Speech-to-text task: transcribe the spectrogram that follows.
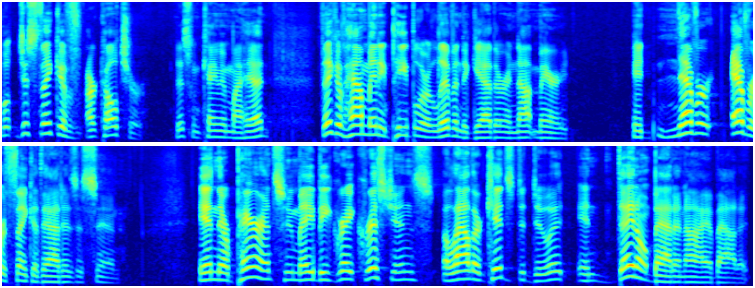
Well, just think of our culture. This one came in my head. Think of how many people are living together and not married. And never, ever think of that as a sin. And their parents, who may be great Christians, allow their kids to do it, and they don't bat an eye about it.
